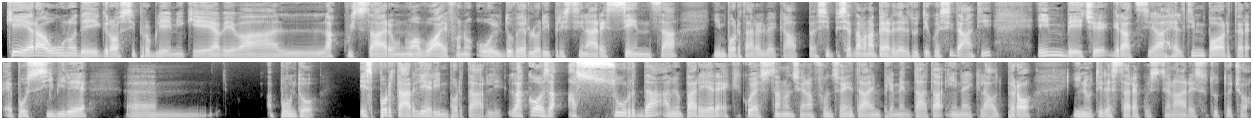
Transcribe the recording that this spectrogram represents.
che era uno dei grossi problemi che aveva l'acquistare un nuovo iPhone o il doverlo ripristinare senza importare il backup. Si, si andavano a perdere tutti questi dati e invece grazie a Health Importer è possibile ehm, appunto esportarli e rimportarli. La cosa assurda, a mio parere, è che questa non sia una funzionalità implementata in iCloud, però inutile stare a questionare su tutto ciò.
